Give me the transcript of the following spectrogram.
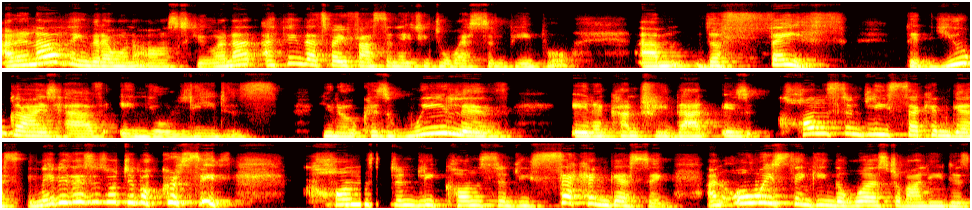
And another thing that I want to ask you, and I, I think that's very fascinating to Western people, um, the faith that you guys have in your leaders. You know, because we live in a country that is constantly second guessing. Maybe this is what democracy is constantly, constantly second guessing and always thinking the worst of our leaders.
